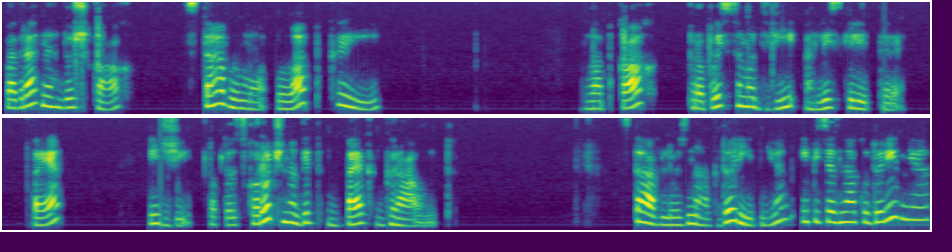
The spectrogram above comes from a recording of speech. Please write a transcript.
В квадратних дошках ставимо лапки, в лапках прописуємо дві англійські літери B і G, тобто скорочено від background. Ставлю знак дорівнює, і після знаку дорівнює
